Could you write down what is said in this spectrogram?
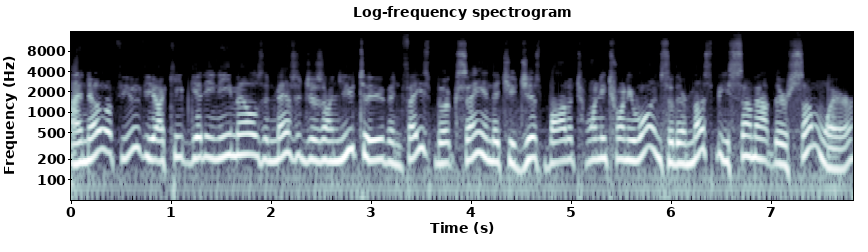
I know a few of you, I keep getting emails and messages on YouTube and Facebook saying that you just bought a 2021. So there must be some out there somewhere.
